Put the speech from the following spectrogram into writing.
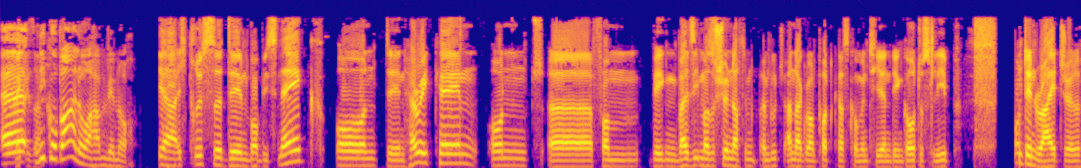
Äh. Nico Barlow haben wir noch. Ja, ich grüße den Bobby Snake und den Hurricane und äh, vom wegen, weil sie immer so schön nach dem beim Lucha Underground Podcast kommentieren, den Go to Sleep und den Rigel.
